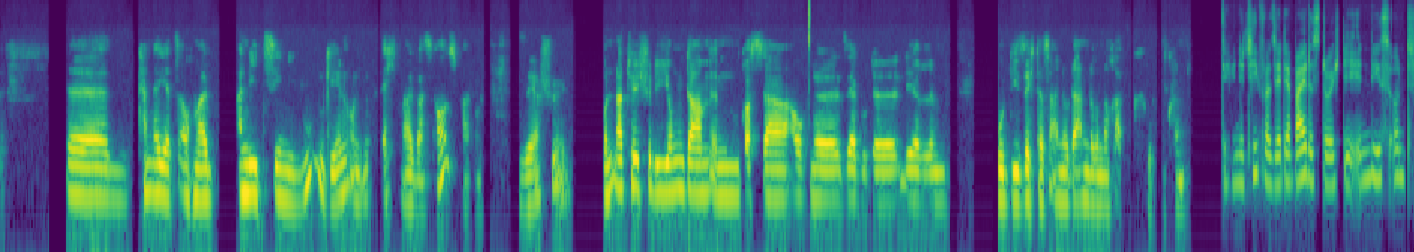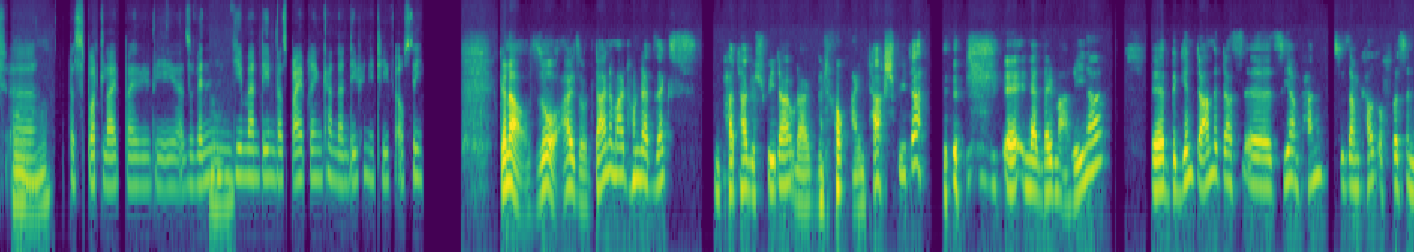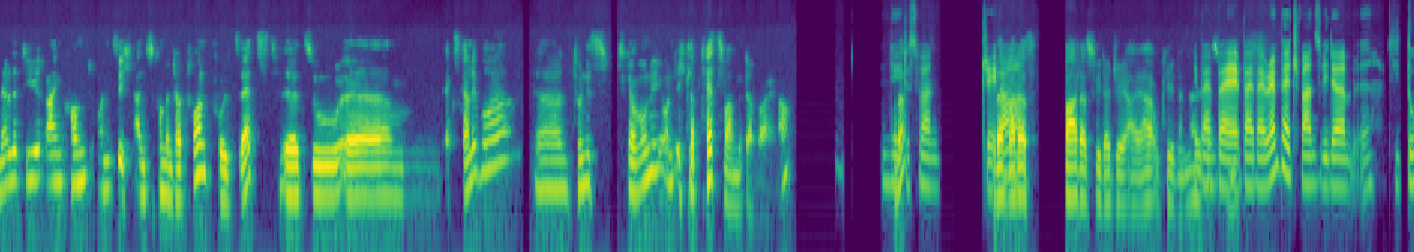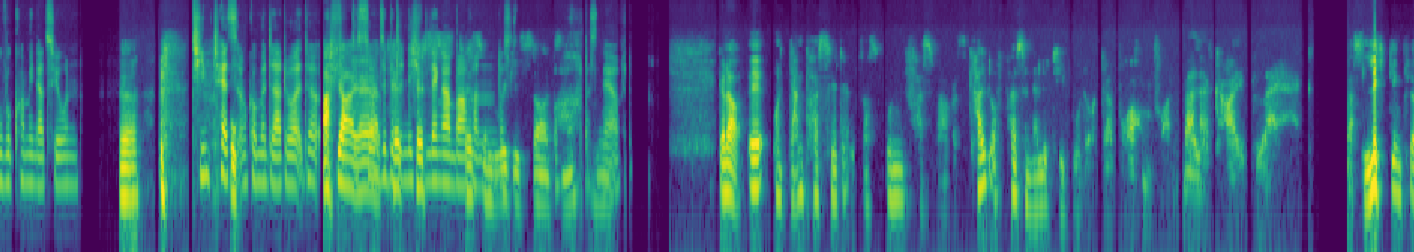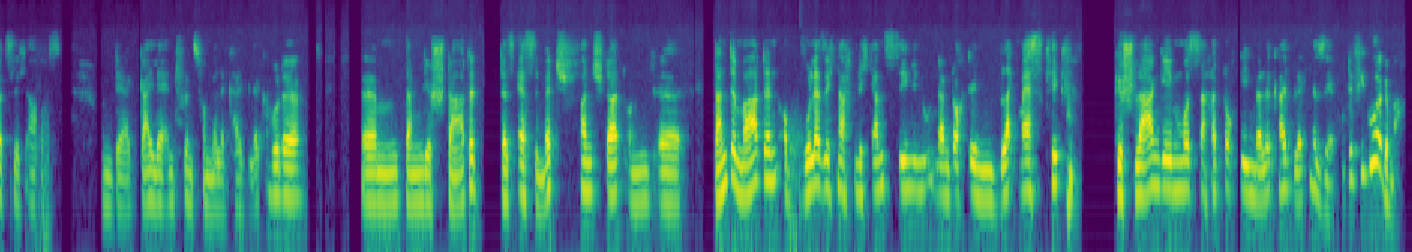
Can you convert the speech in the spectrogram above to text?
äh, kann da jetzt auch mal an die zehn Minuten gehen und echt mal was auspacken. Sehr schön. Und natürlich für die jungen Damen im Roster auch eine sehr gute Lehrerin, wo die sich das eine oder andere noch abgucken können. Definitiv, weil sie hat ja beides durch, die Indies und äh, Mhm. das Spotlight bei WWE. Also wenn Mhm. jemand denen was beibringen kann, dann definitiv auch sie. Genau, so, also Dynamite 106, ein paar Tage später oder genau einen Tag später äh, in derselben Arena. Äh, beginnt damit, dass äh, CM Punk zu seinem Cult of Personality reinkommt und sich ans Kommentatorenpult setzt äh, zu ähm, Excalibur, äh, Tony Schiavone und ich glaube Tess war mit dabei. Ne? Nee, Oder? das war ein JR. Oder war das, war das wieder JR? Ja, okay, dann Nee, halt bei, bei, bei, bei Rampage waren es wieder äh, die doofe Kombination. ja. Team-Tests Oh. im Kommentator. Da, Ach ja, das ja, sollen ja. sie bitte Tess- nicht Tess- länger Tess machen. Das, Starks, ne? ach, das nervt. Genau. Äh, und dann passierte etwas Unfassbares. Cult of Personality wurde unterbrochen von Malachi Black. Das Licht ging plötzlich aus. Und der geile Entrance von Malachi Black wurde ähm, dann gestartet. Das erste Match fand statt und äh, Dante Martin, obwohl er sich nach nicht ganz zehn Minuten dann doch den Black Mass Kick geschlagen geben musste, hat doch gegen Malachi Black eine sehr gute Figur gemacht.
